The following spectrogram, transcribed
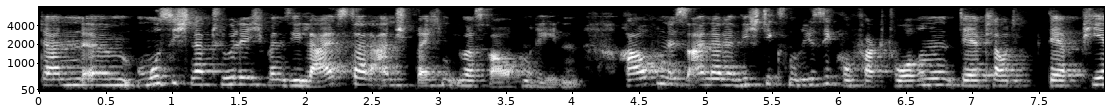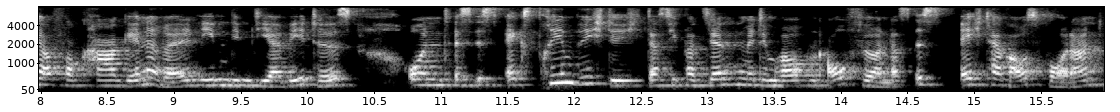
dann ähm, muss ich natürlich, wenn Sie Lifestyle ansprechen, übers Rauchen reden. Rauchen ist einer der wichtigsten Risikofaktoren der, Claudi der PAVK generell, neben dem Diabetes. Und es ist extrem wichtig, dass die Patienten mit dem Rauchen aufhören. Das ist echt herausfordernd.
